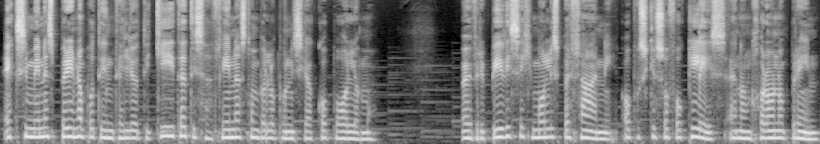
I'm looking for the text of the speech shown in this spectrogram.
έξι μήνες πριν από την τελειωτική ήττα της Αθήνας στον Πελοποννησιακό πόλεμο. Ο Ευρυπίδης έχει μόλις πεθάνει, όπως και ο Σοφοκλής έναν χρόνο πριν.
